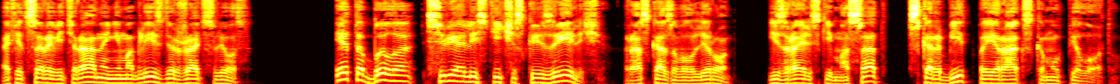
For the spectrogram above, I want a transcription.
Офицеры-ветераны не могли сдержать слез. «Это было сюрреалистическое зрелище», — рассказывал Лерон. Израильский Массад скорбит по иракскому пилоту.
